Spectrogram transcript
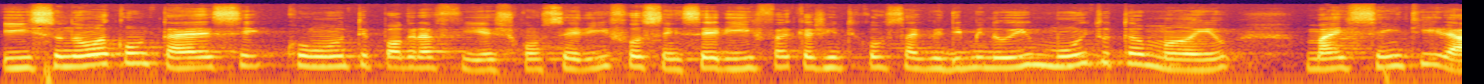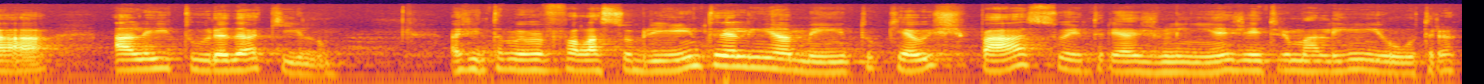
E isso não acontece com tipografias com serifa ou sem serifa, que a gente consegue diminuir muito o tamanho, mas sem tirar a leitura daquilo. A gente também vai falar sobre entrealinhamento, que é o espaço entre as linhas, entre uma linha e outra,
